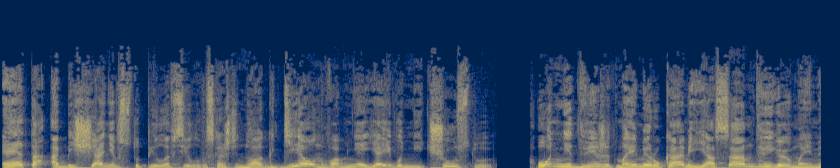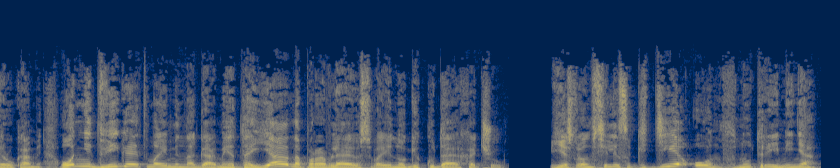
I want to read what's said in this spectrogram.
Это обещание вступило в силу. Вы скажете, ну а где он во мне? Я его не чувствую. Он не движет моими руками, я сам двигаю моими руками. Он не двигает моими ногами, это я направляю свои ноги, куда я хочу. Если он вселился, где он внутри меня?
